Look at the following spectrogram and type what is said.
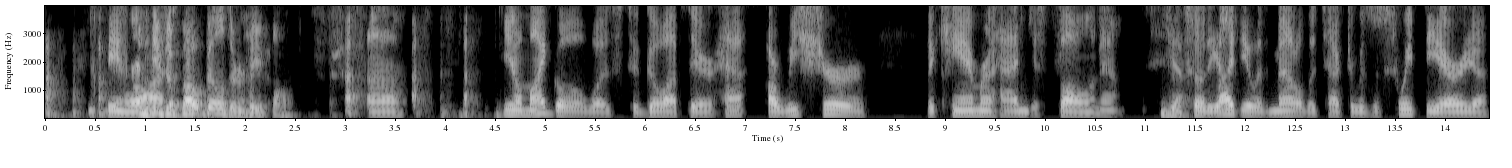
being lost. He's a boat builder, people. uh, you know, my goal was to go up there. Ha- are we sure the camera hadn't just fallen out? Yes. And so the idea with metal detector was to sweep the area,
